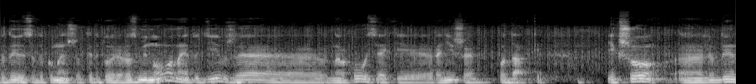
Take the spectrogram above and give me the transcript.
видається документ, що територія розмінована, і тоді вже нараховуються, як і раніше, податки. Якщо е, е,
